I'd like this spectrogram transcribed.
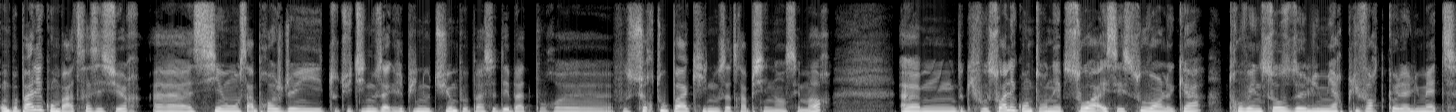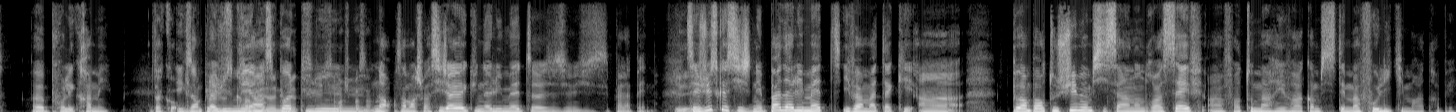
on peut pas les combattre, ça c'est sûr. Si on s'approche d'eux, ils- tout de suite ils nous agrippent, ils nous tuent. On peut pas se débattre pour. Faut surtout pas qu'ils nous attrapent, sinon c'est mort. Euh, donc il faut soit les contourner, soit, et c'est souvent le cas, trouver une source de lumière plus forte que l'allumette euh, pour les cramer. D'accord. Exemple, allumer un spot. ça lu- pas, ça. Non, ça marche pas. Si j'arrive avec une allumette, euh, c'est pas la peine. Et- C'est juste que si je n'ai pas d'allumette, il va m'attaquer. Un... Peu importe où je suis, même si c'est un endroit safe, un fantôme arrivera comme si c'était ma folie qui me rattrapait.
